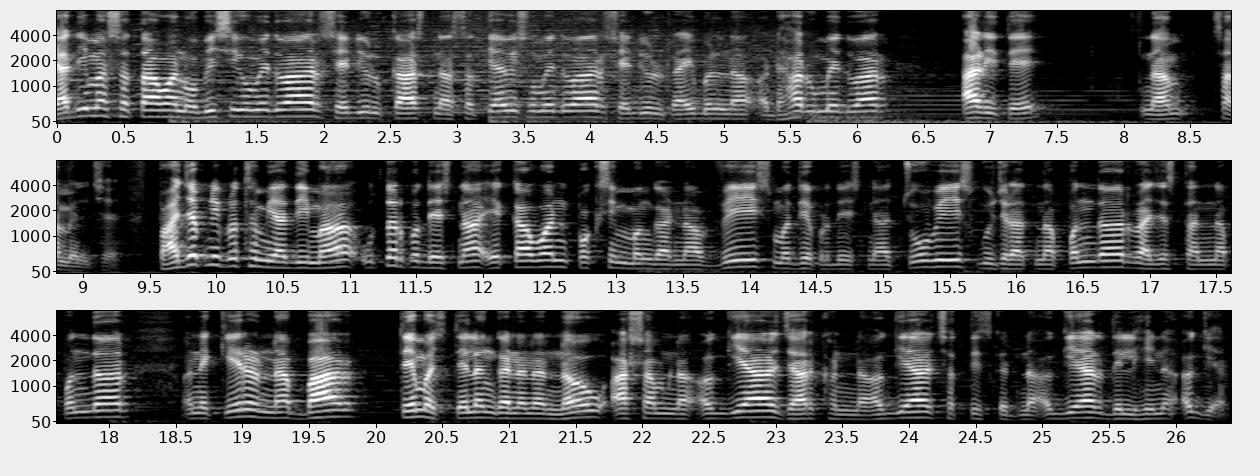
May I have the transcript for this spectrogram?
યાદીમાં સત્તાવન ઓબીસી ઉમેદવાર, શેડ્યુલ કાસ્ટના સત્યાવીસ ઉમેદવાર, શેડ્યુલ ટ્રાઇબલના અઢાર ઉમેદવાર. આ રીતે નામ સામેલ છે. ભાજપની પ્રથમ યાદીમાં ઉત્તર પ્રદેશના એકાવન, પશ્ચિમ બંગાળના વીસ, મધ્યપ્રદેશના ચોવીસ, ગુજરાતના પંદર, રાજસ્થાનના પંદર અને કેરળના બાર તેમજ તેલંગાણાના નવ, આસામના અગિયાર, ઝારખંડના અગિયાર, છત્તીસગઢના અગિયાર, દિલ્હીના અગિયાર.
